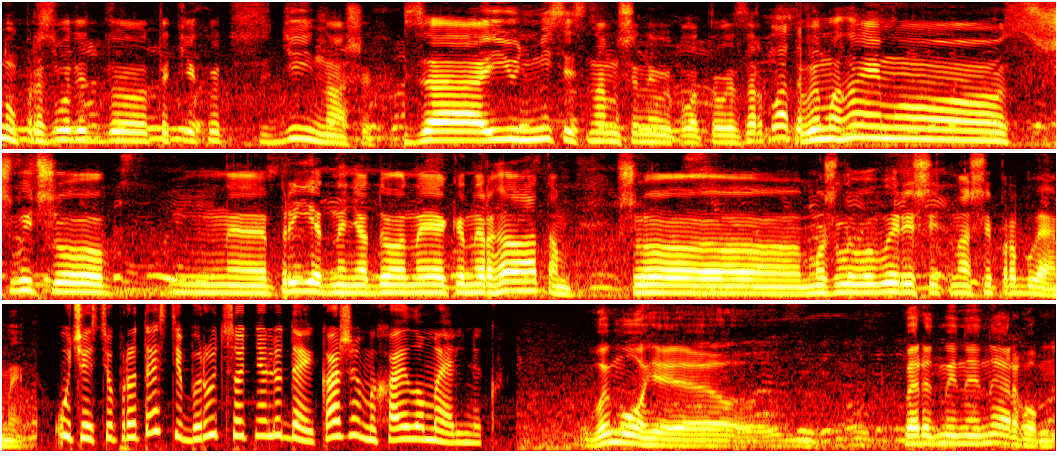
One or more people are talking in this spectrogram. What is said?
Ну, призводить до таких от дій наших. За іюнь місяць нам ще не виплатили зарплати. Вимагаємо швидшого е, приєднання до НЕК «Енергоатом», що можливо вирішить наші проблеми. Участь у протесті беруть сотня людей, каже Михайло Мельник. вимоги е, перед Міненергом,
